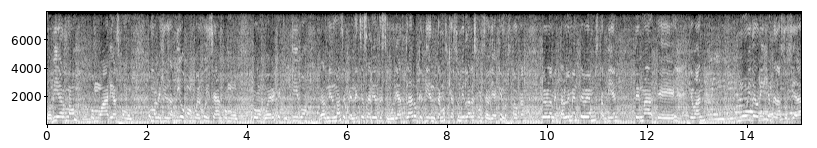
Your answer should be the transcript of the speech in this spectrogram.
gobierno, como áreas, como, como legislativo, como poder judicial, como, como poder ejecutivo, las mismas dependencias áreas de seguridad. Claro que tienen, tenemos que asumir la responsabilidad que nos toca, pero lamentablemente vemos también temas eh, que van muy de origen de la sociedad.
